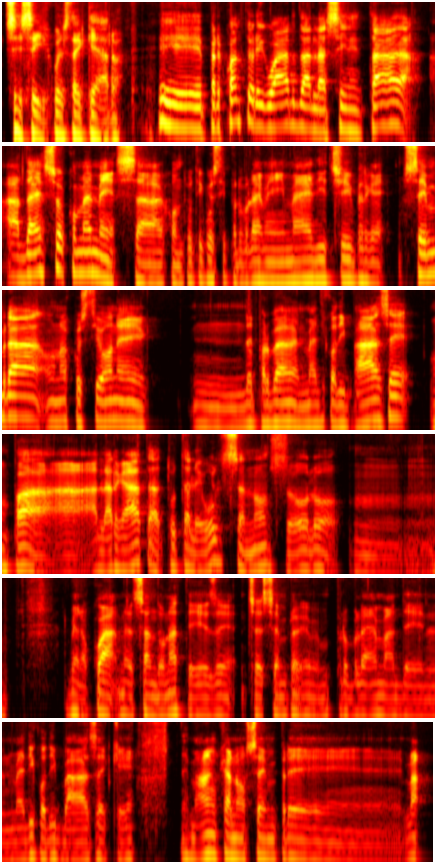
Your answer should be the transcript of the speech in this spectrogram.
Sì, sì, questo è chiaro. E per quanto riguarda la sanità, adesso com'è messa con tutti questi problemi medici? Perché sembra una questione del problema del medico di base un po' allargata a tutte le ULS, non solo mh, almeno qua nel San Donatese c'è sempre un problema del medico di base che ne mancano sempre, ma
